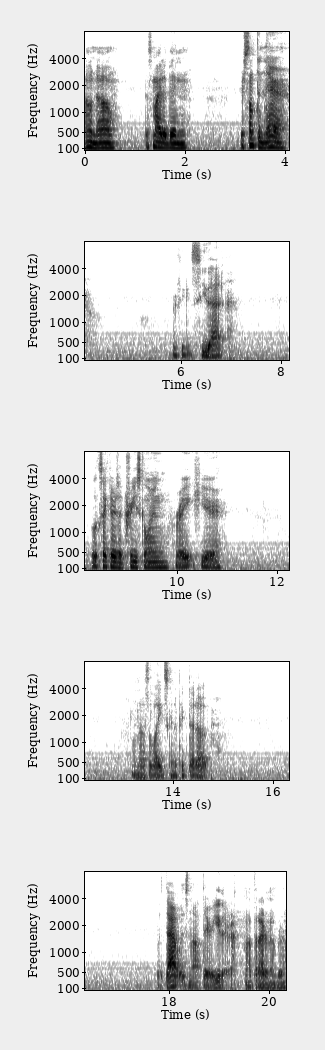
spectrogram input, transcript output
Oh no. This might have been, there's something there. I if you can see that. It looks like there's a crease going right here. I don't know if the light's gonna pick that up. But that was not there either. Not that I remember.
